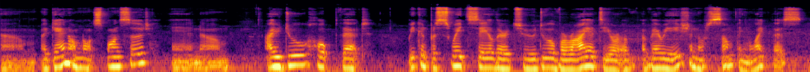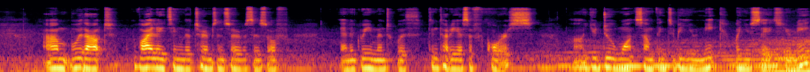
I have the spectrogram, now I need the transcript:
um, again, I'm not sponsored. And um, I do hope that we can persuade Sailor to do a variety or a, a variation of something like this um, without violating the terms and services of an agreement with Tinterias, of course. Uh, you do want something to be unique when you say it's unique.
